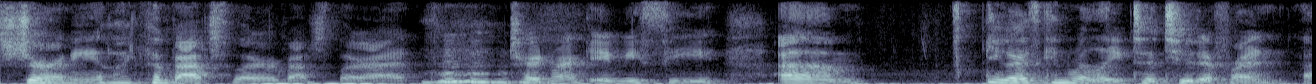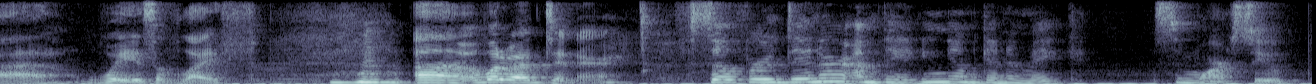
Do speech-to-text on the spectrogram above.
journey like the Bachelor or Bachelorette, trademark ABC. Um, you guys can relate to two different uh, ways of life. um, what about dinner? So for dinner, I'm thinking I'm gonna make some more soup.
